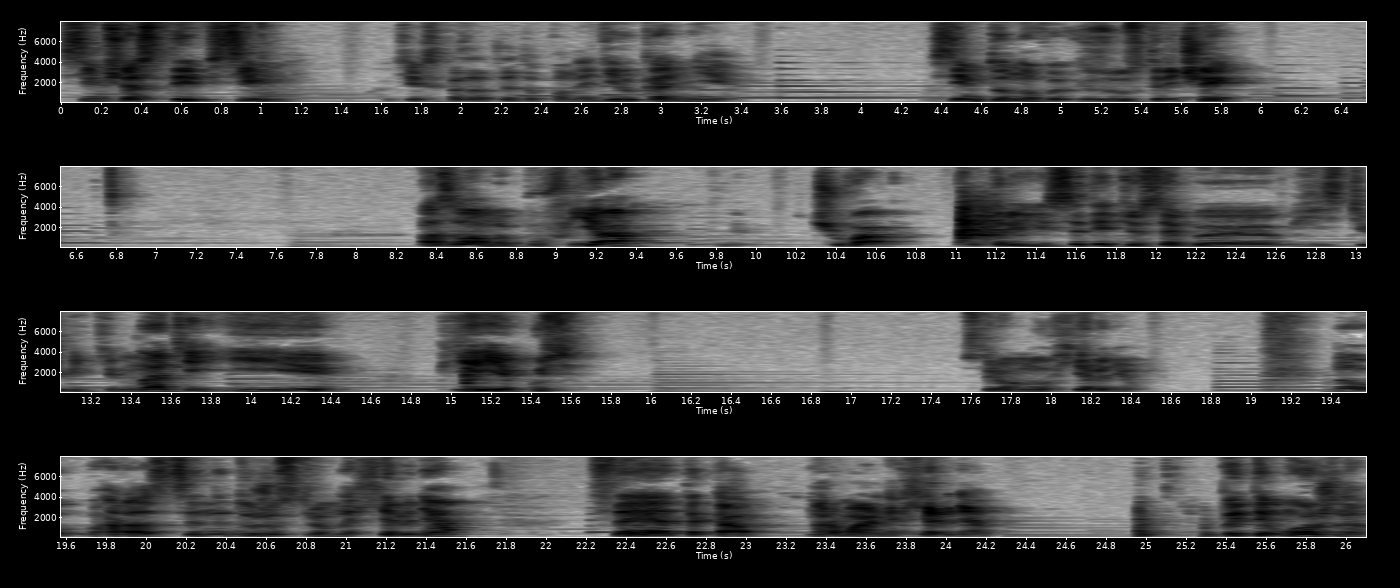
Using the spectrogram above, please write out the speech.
Всім щасти, всім хотів сказати до понеділка, ні. Всім до нових зустрічей. А з вами був я, чувак, котрий сидить у себе в гістєвій кімнаті і п'є якусь стрьомну херню. Ну, гаразд, це не дуже стрьомна херня. Це така нормальна херня. Пити можна.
